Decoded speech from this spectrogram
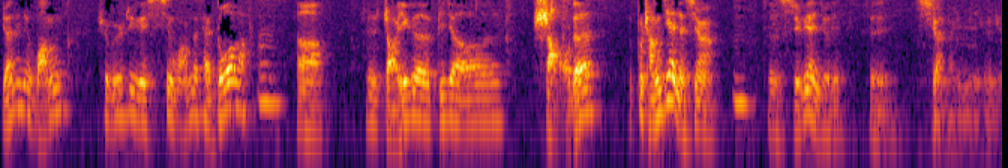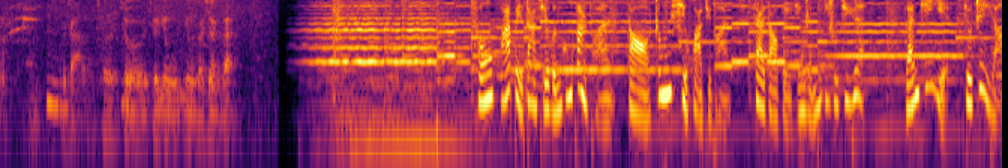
原来那王是不是这个姓王的太多了？嗯，啊，找一个比较少的、不常见的姓。嗯，就随便就得，呃，选了这么一个名，嗯，不改了，就就就用用到现在。从华北大学文工二团到中戏话剧团，再到北京人民艺术剧院，蓝天野就这样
